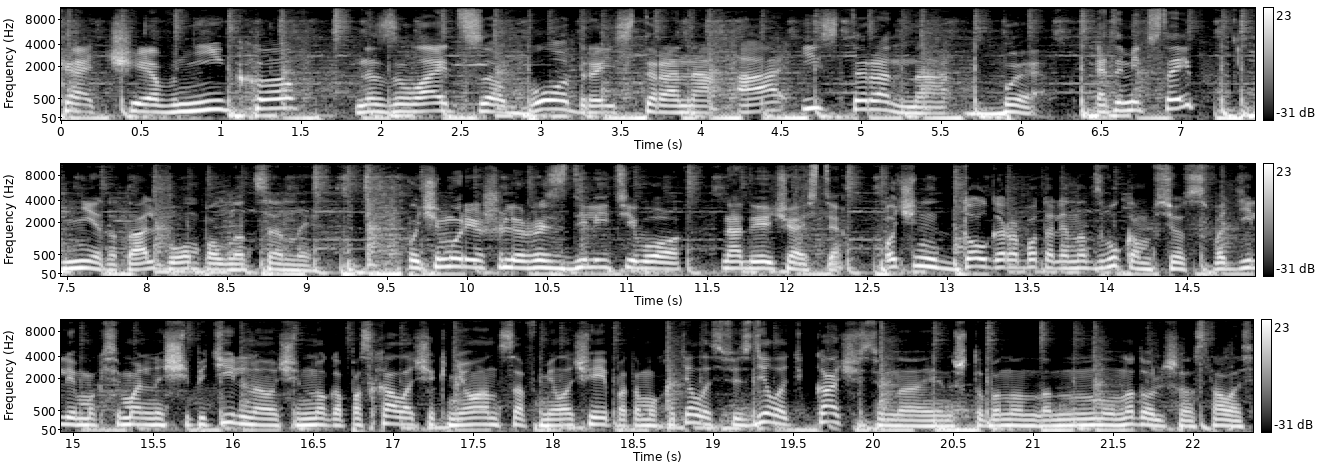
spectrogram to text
Кочевников называется «Бодрой сторона А и сторона Б». Это микстейп? Нет, это альбом полноценный. Почему решили разделить его на две части? Очень долго работали над звуком, все сводили максимально щепетильно, очень много пасхалочек, нюансов, мелочей, потому хотелось все сделать качественно, чтобы оно ну, надольше осталось.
